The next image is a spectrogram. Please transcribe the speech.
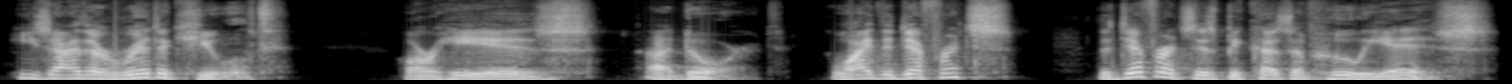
He's either ridiculed or he is adored. Why the difference? The difference is because of who he is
